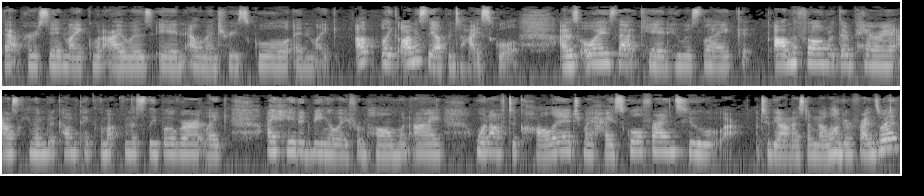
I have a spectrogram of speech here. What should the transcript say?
that person like when I was in elementary school and like up like honestly up into high school. I was always that kid who was like on the phone with their parent asking them to come pick them up from the sleepover. Like I hated being away from home. When I went off to college, my high school friends who to be honest I'm no longer friends with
